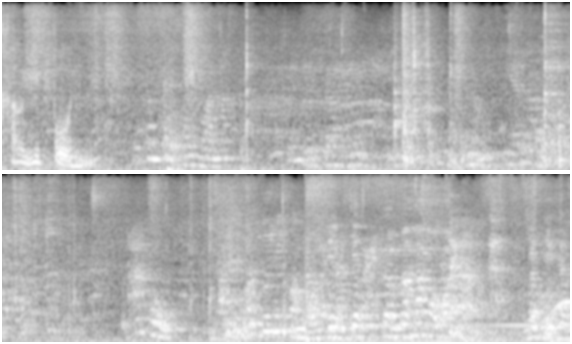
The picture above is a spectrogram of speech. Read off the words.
เขาญี่ปุ่น เจ็บเจ็บเกินมากมากกว่าเจ็บเจ็บ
